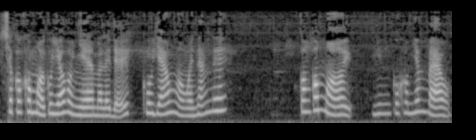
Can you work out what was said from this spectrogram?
Sao con không mời cô giáo vào nhà mà lại để cô giáo ngồi ngoài nắng thế? Con có mời, nhưng cô không dám vào.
